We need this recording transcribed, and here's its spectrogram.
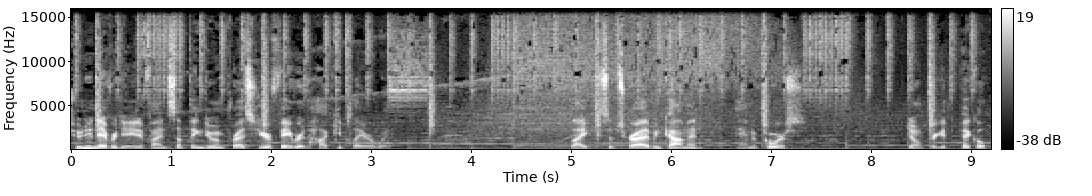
Tune in every day to find something to impress your favorite hockey player with. Like, subscribe, and comment, and of course, don't forget the pickle.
